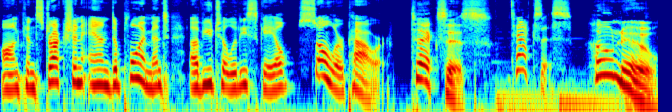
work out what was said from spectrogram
on construction and deployment of utility scale solar power. Texas. Texas. Who knew?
